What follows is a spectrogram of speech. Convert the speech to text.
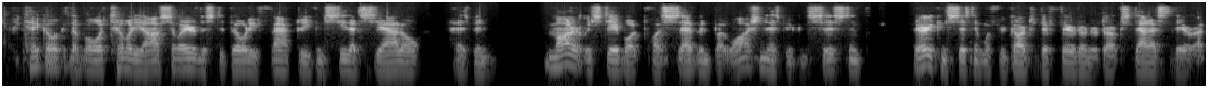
If you take a look at the volatility oscillator, the stability factor, you can see that Seattle has been moderately stable at plus seven, but Washington has been consistent, very consistent with regard to their favorite underdog status. They're at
